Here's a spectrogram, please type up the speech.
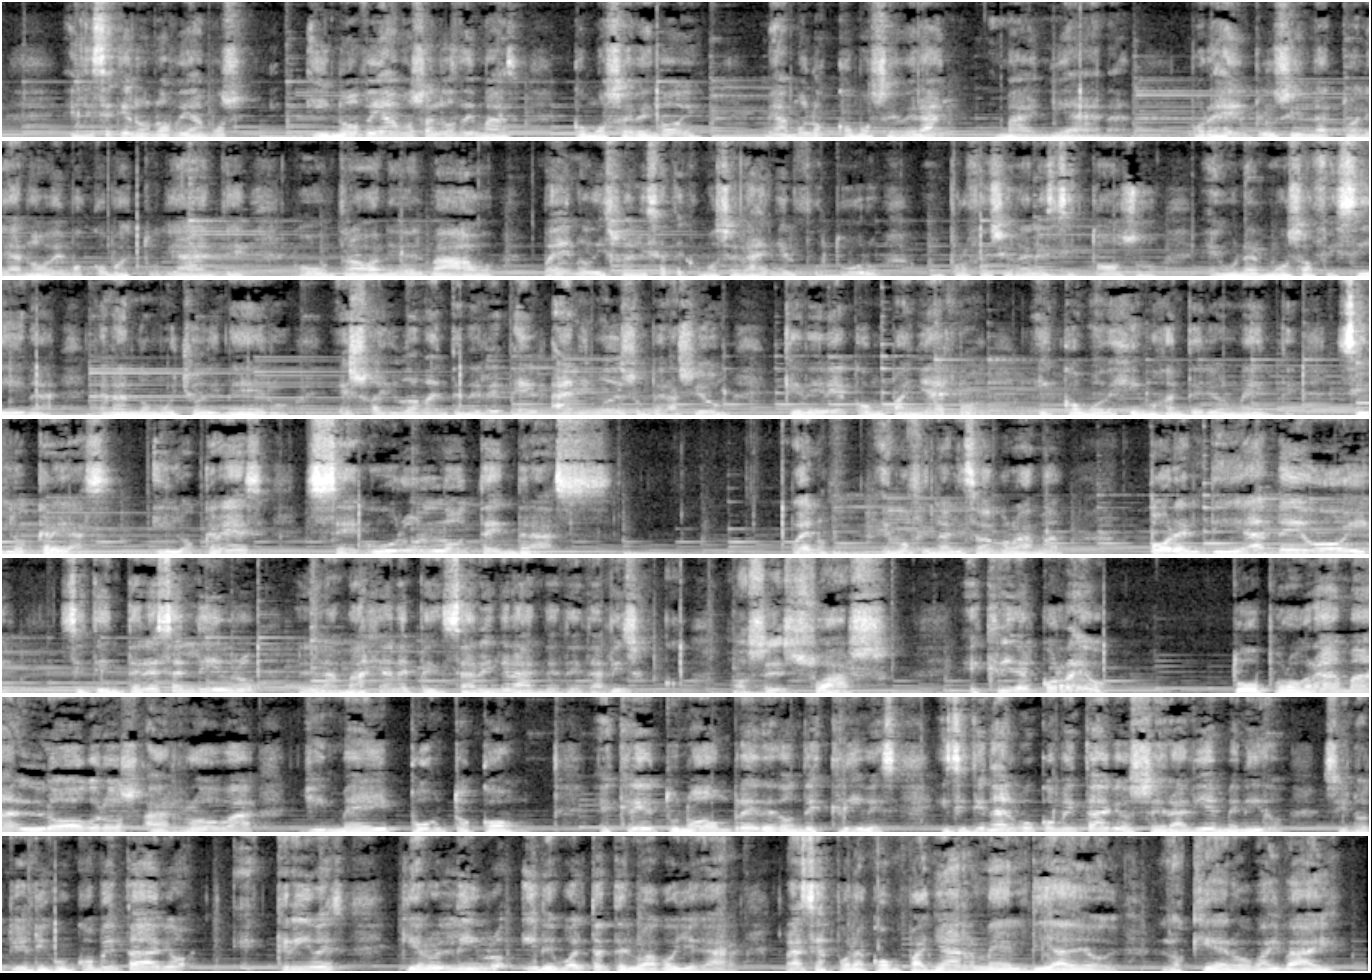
Él dice que no nos veamos y no veamos a los demás como se ven hoy, veámoslos como se verán mañana. Por ejemplo, si en la actualidad nos vemos como estudiantes o un trabajo a nivel bajo, bueno, visualízate como serás en el futuro, un profesional exitoso, en una hermosa oficina, ganando mucho dinero. Eso ayuda a mantener el ánimo de superación que debe acompañarnos y como dijimos anteriormente, si lo creas y lo crees, seguro lo tendrás. Bueno, hemos finalizado el programa por el día de hoy. Si te interesa el libro La magia de pensar en grande de David José Schwartz, escribe el correo tu programa logros gmail.com. Escribe tu nombre, de dónde escribes. Y si tienes algún comentario, será bienvenido. Si no tienes ningún comentario, escribes, quiero el libro y de vuelta te lo hago llegar. Gracias por acompañarme el día de hoy. Los quiero. Bye bye.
